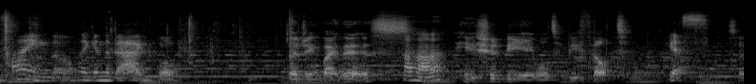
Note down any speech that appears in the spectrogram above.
find though, like in the bag. Well, judging by this, Uh huh. he should be able to be felt. Yes. So,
